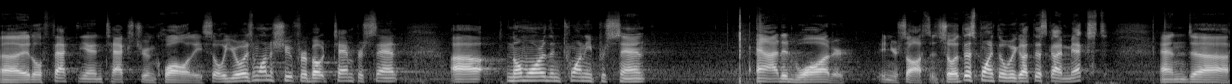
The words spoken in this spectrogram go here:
Uh, it'll affect the end texture and quality. So you always want to shoot for about 10%, uh, no more than 20% added water in your sausage. So at this point though, we got this guy mixed and uh,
